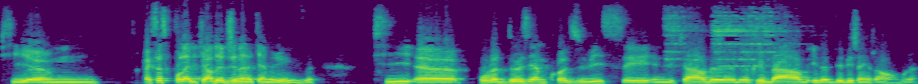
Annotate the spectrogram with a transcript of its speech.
Puis, euh, ça, c'est pour la liqueur de gin à la camerise. Puis, euh, pour le deuxième produit, c'est une liqueur de, de rhubarbe et de bébé gingembre.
